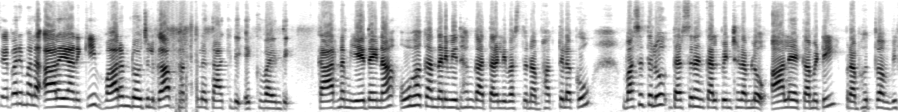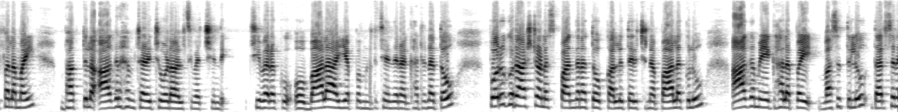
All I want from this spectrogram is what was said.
శబరిమల ఆలయానికి వారం రోజులుగా భక్తుల తాకిడి ఎక్కువైంది. కారణం ఏదైనా ఊహకందని విధంగా తరలివస్తున్న భక్తులకు వసతులు దర్శనం కల్పించడంలో ఆలయ కమిటీ ప్రభుత్వం విఫలమై భక్తుల ఆగ్రహం చవి చూడవలసి వచ్చింది. చివరకు ఓ బాల అయ్యప్ప మృతి చెందిన ఘటనతో పొరుగు రాష్ట్రాల స్పందనతో కళ్ళు తెరిచిన పాలకులు ఆగమేఘాలపై వసతులు దర్శన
